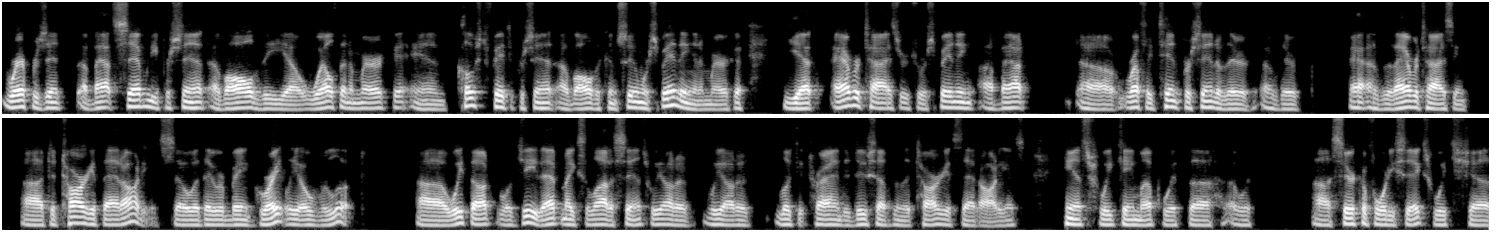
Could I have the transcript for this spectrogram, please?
represent about 70% of all the uh, wealth in America and close to 50% of all the consumer spending in America. Yet advertisers were spending about uh, roughly 10% of their of their of the advertising uh, to target that audience. So they were being greatly overlooked. Uh, we thought, well, gee, that makes a lot of sense. We ought to we ought to look at trying to do something that targets that audience. Hence, we came up with uh, with uh, Circa 46, which uh,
